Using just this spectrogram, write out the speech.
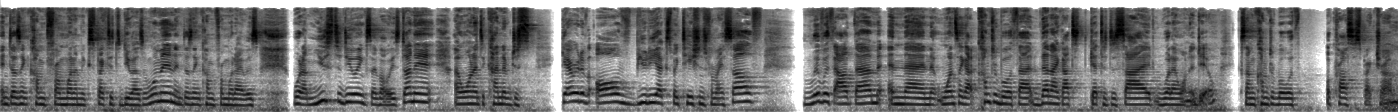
and doesn't come from what I'm expected to do as a woman and doesn't come from what I was what I'm used to doing because I've always done it. I wanted to kind of just get rid of all beauty expectations for myself, live without them and then once I got comfortable with that, then I got to get to decide what I want to do because I'm comfortable with across the spectrum.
